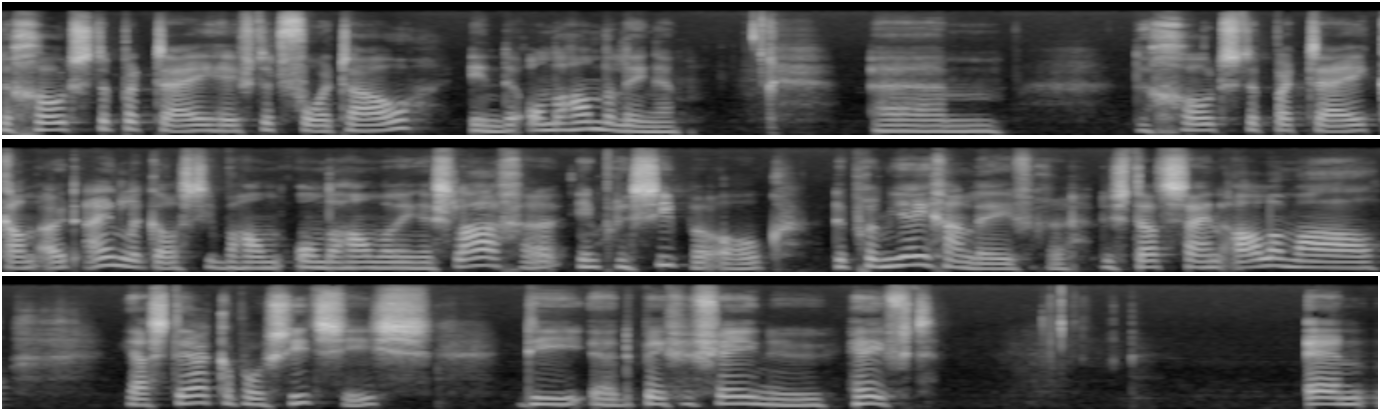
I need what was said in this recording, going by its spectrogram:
De grootste partij heeft het voortouw in de onderhandelingen. Um, de grootste partij kan uiteindelijk, als die onderhandelingen slagen, in principe ook de premier gaan leveren. Dus dat zijn allemaal ja, sterke posities die uh, de PVV nu heeft. En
